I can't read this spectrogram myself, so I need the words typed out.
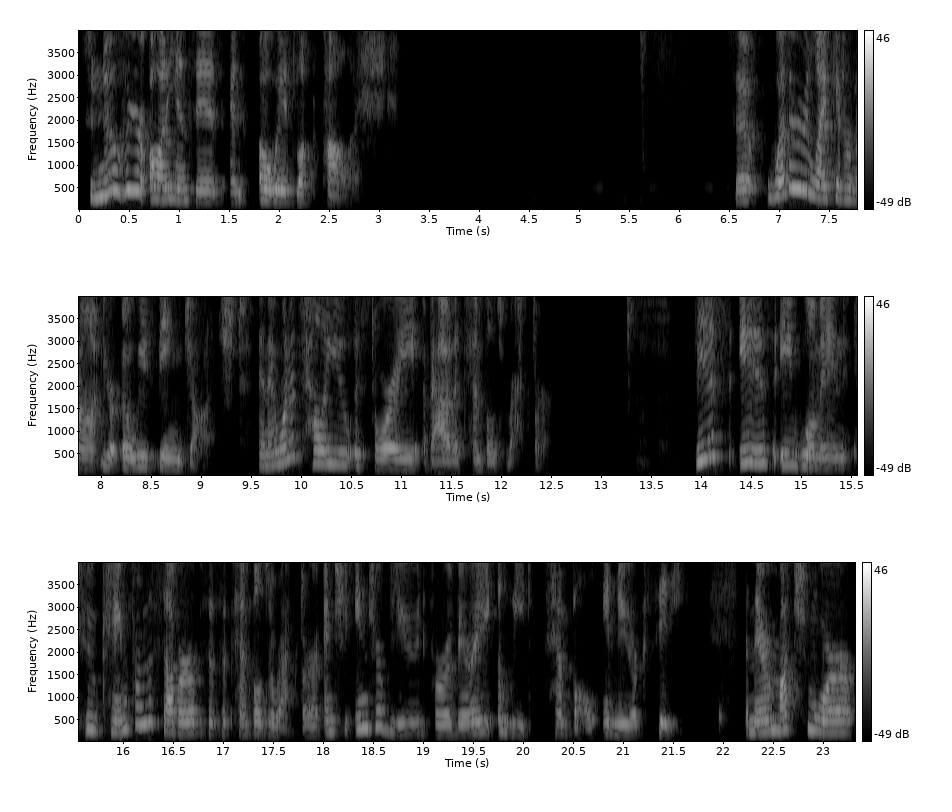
So know who your audience is and always look polished. So whether you like it or not, you're always being judged. And I want to tell you a story about a temple director. This is a woman who came from the suburbs as a temple director, and she interviewed for a very elite temple in New York City. And they're much more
